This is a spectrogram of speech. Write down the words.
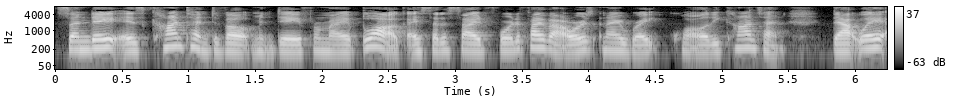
Sunday is content development day for my blog. I set aside four to five hours and I write quality content. That way,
